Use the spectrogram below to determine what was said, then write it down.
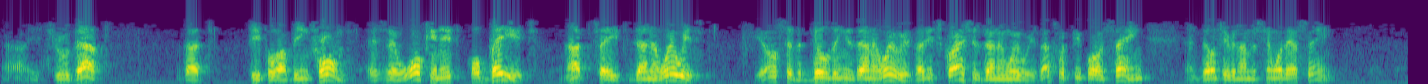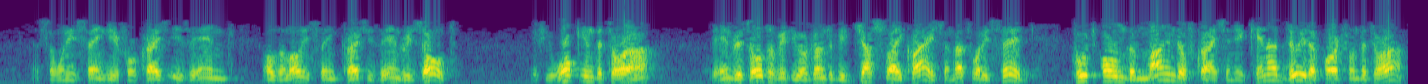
uh, it's through that that people are being formed. As they walk in it, obey it, not say it's done away with. You don't say the building is done away with. That is Christ is done away with. That's what people are saying and don't even understand what they're saying. And so when he's saying here, for Christ is the end of the law, he's saying Christ is the end result. If you walk in the Torah, the end result of it, you are going to be just like Christ. And that's what he said. Put on the mind of Christ. And you cannot do it apart from the Torah,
